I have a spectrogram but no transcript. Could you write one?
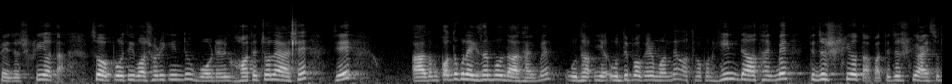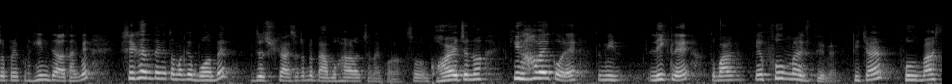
তেজস্ক্রিয়তা। সো প্রতি বছরই কিন্তু বোর্ডের ঘতে চলে আসে যে কতগুলো এক্সাম্পল দেওয়া থাকবে? ইয়ে, উদ্দীপকের মধ্যে অথবা কোনো হিন্ট দেওয়া থাকবে তেজস্ক্রিয়তা বা তেজস্ক্রিয় আইসোটোপের কোনো হিন্ট দেওয়া থাকবে। সেখান থেকে তোমাকে বলবে তেজস্ক্রিয় আইসোটোপের ব্যবহার আলোচনা করো। সো ঘরের জন্য কীভাবে করে তুমি লিখলে তোমাকে ফুল মার্কস দিবে। টিচার ফুল মার্কস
